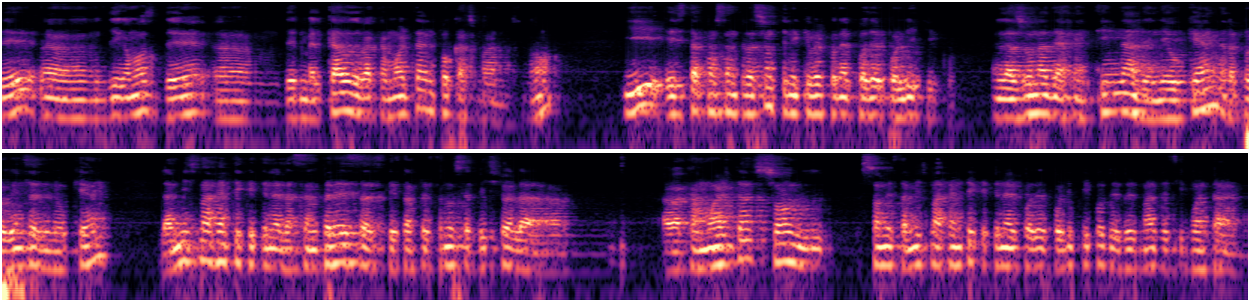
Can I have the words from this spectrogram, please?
de, uh, digamos, de, uh, del mercado de vaca muerta en pocas manos, ¿no? Y esta concentración tiene que ver con el poder político. En la zona de Argentina, de Neuquén, en la provincia de Neuquén, la misma gente que tiene las empresas que están prestando servicio a la, a Vaca Muerta son, son esta misma gente que tiene el poder político desde más de 50 años.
